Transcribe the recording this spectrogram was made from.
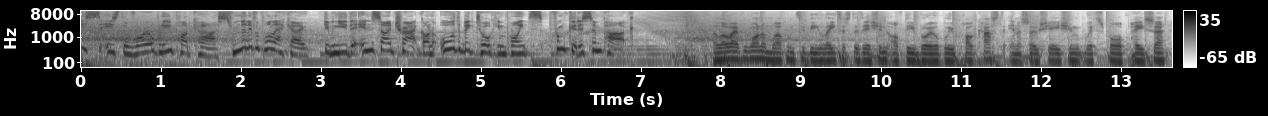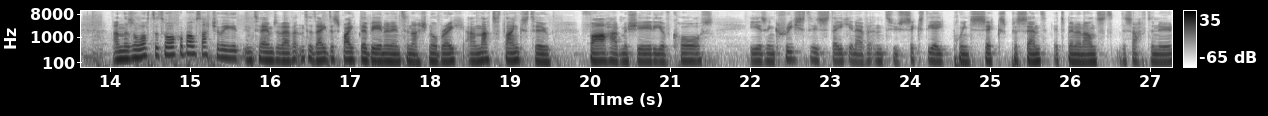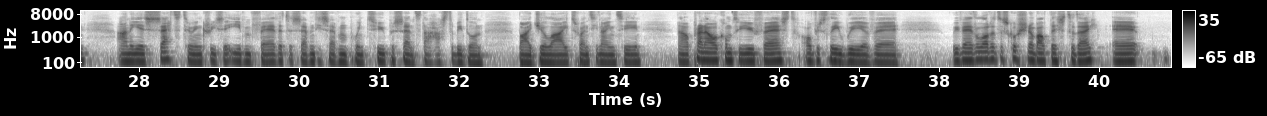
This is the Royal Blue Podcast from the Liverpool Echo, giving you the inside track on all the big talking points from Goodison Park. Hello, everyone, and welcome to the latest edition of the Royal Blue Podcast in association with SportPesa. And there's a lot to talk about actually in terms of Everton today, despite there being an international break, and that's thanks to Farhad Moshiri, of course. He has increased his stake in Everton to 68.6%. It's been announced this afternoon and he is set to increase it even further to 77.2%. That has to be done by July 2019. Now, Preno, I'll come to you first. Obviously, we have uh, we've had a lot of discussion about this today. Uh,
